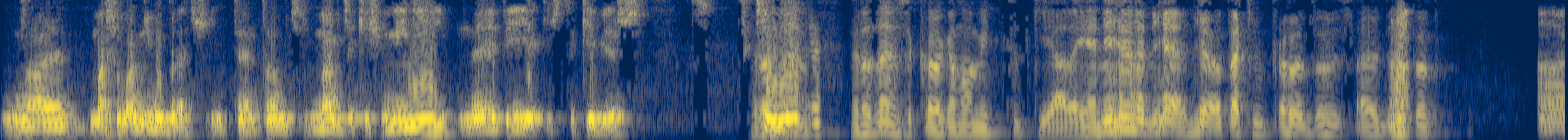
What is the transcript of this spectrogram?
No ale ma się ładnie ubrać i ten, to ma być jakieś mini, najlepiej jakieś takie, wiesz, Rozumiem, rozumiem, że kolega ma mieć cycki, ale ja nie, nie, nie o takim koledze myślałem niestety. A,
